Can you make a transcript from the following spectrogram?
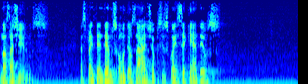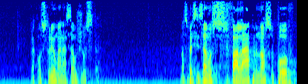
nós agirmos. Mas para entendermos como Deus age, eu preciso conhecer quem é Deus. Para construir uma nação justa, nós precisamos falar para o nosso povo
